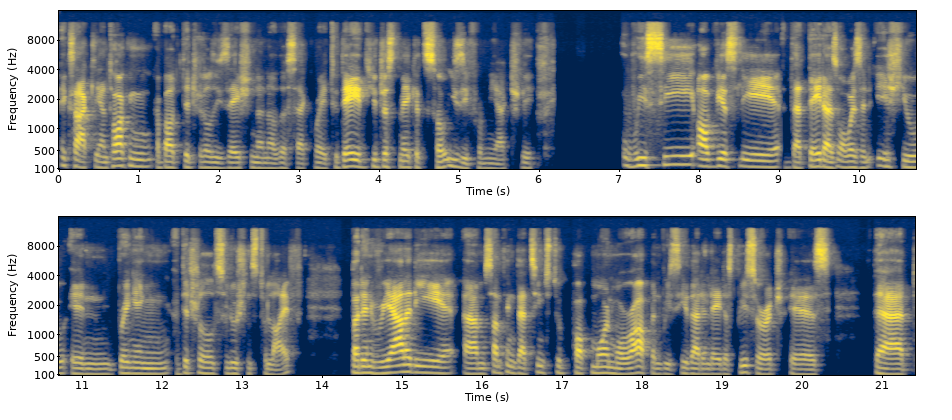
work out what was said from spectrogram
Exactly. And talking about digitalization, another segue. Today, you just make it so easy for me, actually we see obviously that data is always an issue in bringing digital solutions to life. But in reality, um, something that seems to pop more and more up, and we see that in latest research, is that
